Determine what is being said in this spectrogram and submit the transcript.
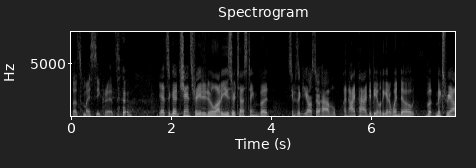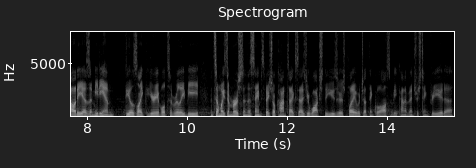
That's my secret. yeah, it's a good chance for you to do a lot of user testing, but it seems like you also have an iPad to be able to get a window. But mixed reality as a medium feels like you're able to really be, in some ways, immersed in the same spatial context as you watch the users play, which I think will also be kind of interesting for you to,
